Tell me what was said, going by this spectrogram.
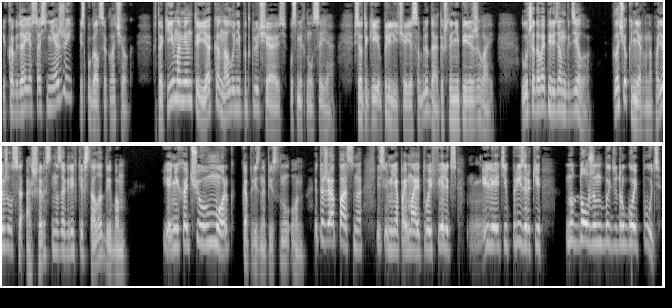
«И когда я со Снежей?» — испугался Клочок. «В такие моменты я к каналу не подключаюсь», — усмехнулся я. «Все-таки приличие я соблюдаю, так что не переживай. Лучше давай перейдем к делу». Клочок нервно поежился, а шерсть на загривке встала дыбом. «Я не хочу в морг», — капризно пискнул он. «Это же опасно, если меня поймает твой Феликс или эти призраки. Ну, должен быть другой путь».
